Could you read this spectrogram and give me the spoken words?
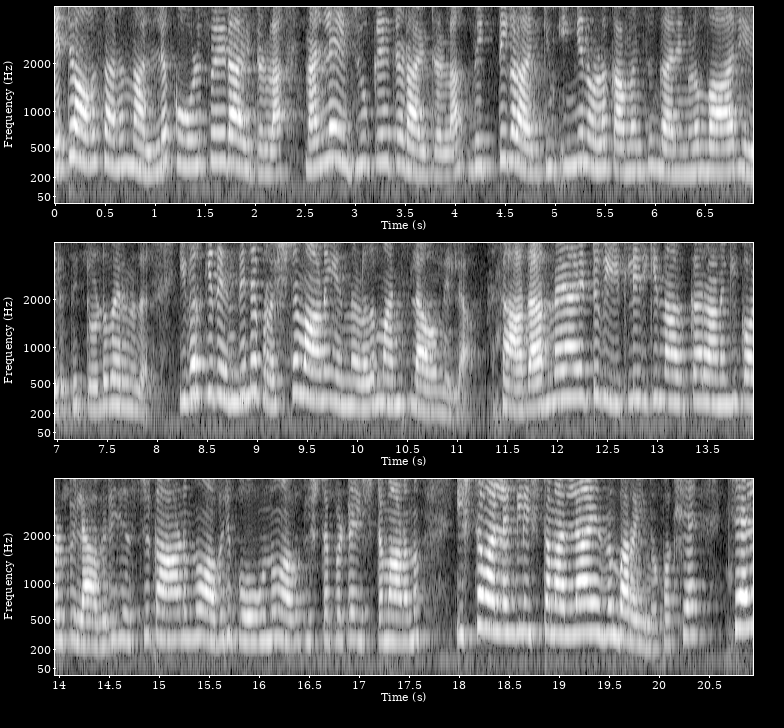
ഏറ്റവും അവസാനം നല്ല ക്വാളിഫൈഡ് ആയിട്ടുള്ള നല്ല എഡ്യൂക്കേറ്റഡ് ആയിട്ടുള്ള വ്യക്തികളായിരിക്കും ഇങ്ങനെയുള്ള കമൻസും കാര്യങ്ങളും വാരി എടുത്തിട്ടുകൊണ്ട് വരുന്നത്. ഇത് എന്തിന്റെ പ്രശ്നമാണ് എന്നുള്ളത് മനസ്സിലാവുന്നില്ല. സാധാരണയായിട്ട് വീട്ടിലിരിക്കുന്ന ആൾക്കാരാണെങ്കിൽ കുഴപ്പമില്ല. അവർ ജസ്റ്റ് കാണുന്നു അവർ പോകുന്നു അവർക്ക് ഇഷ്ടപ്പെട്ട ഇഷ്ടമാണെന്നും ഇഷ്ടമല്ലെങ്കിൽ ഇഷ്ടമല്ല എന്നും പറയുന്നു. പക്ഷെ ചില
